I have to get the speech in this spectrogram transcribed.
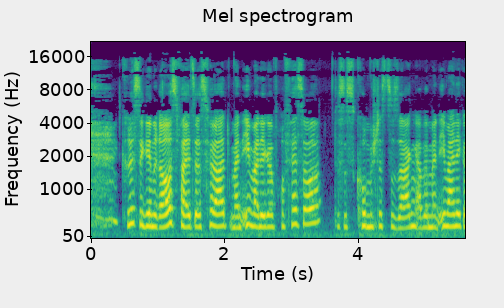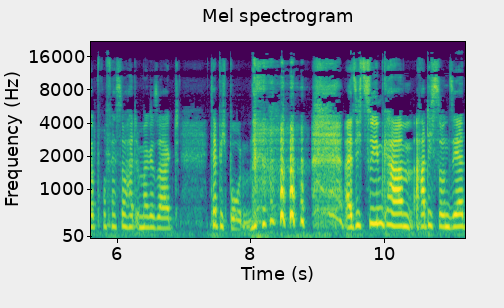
Grüße gehen raus, falls er es hört. Mein ehemaliger Professor, das ist komisch, das zu sagen, aber mein ehemaliger Professor hat immer gesagt, Teppichboden. Als ich zu ihm kam, hatte ich so einen sehr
